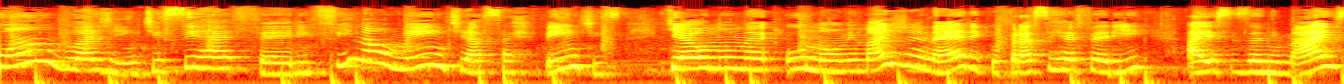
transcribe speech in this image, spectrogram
Quando a gente se refere finalmente às serpentes, que é o nome, o nome mais genérico para se referir a esses animais,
